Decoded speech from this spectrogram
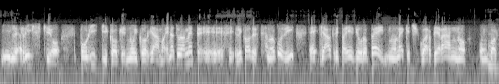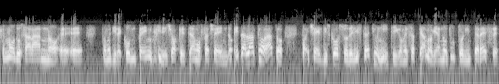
il rischio politico che noi corriamo e naturalmente eh, se le cose stanno così eh, gli altri paesi europei non è che ci guarderanno o in qualche modo saranno eh, eh, come dire, contenti di ciò che stiamo facendo e dall'altro lato poi c'è il discorso degli Stati Uniti, come sappiamo che hanno tutto l'interesse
